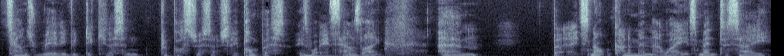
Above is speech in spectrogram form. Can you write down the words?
It sounds really ridiculous and preposterous, actually. Pompous is what it sounds like. Um, but it's not kind of meant that way. It's meant to say,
